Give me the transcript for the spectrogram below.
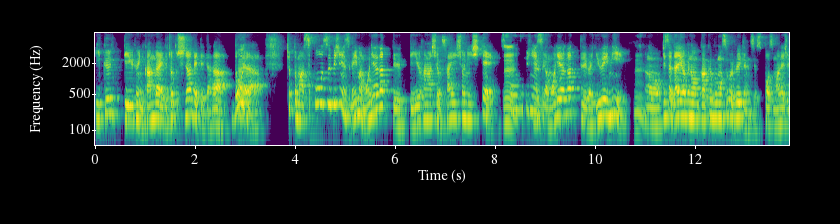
行くっていうふうに考えてちょっと調べてたら、どうやらちょっとまあスポーツビジネスが今盛り上がってるっていう話を最初にして、スポーツビジネスが盛り上がってるがゆえに、うん、あの実は大学の学部もすごい増えてるんですよ、スポーツマネジ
